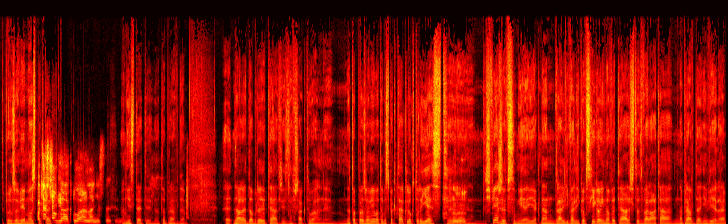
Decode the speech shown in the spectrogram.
To porozmawiamy o Chociaż spektaklu. ciągle aktualna niestety. No No. niestety, no to prawda. E, No ale dobry teatr jest zawsze aktualny. No to porozmawiamy o tym spektaklu, który jest e, Mhm. świeży w sumie. Jak na brali Walikowskiego i Nowy Teatr, to dwa lata, naprawdę niewiele.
